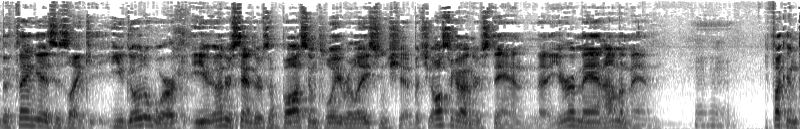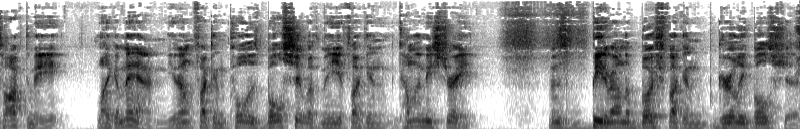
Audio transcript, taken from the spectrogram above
The thing is, is like you go to work, you understand there's a boss-employee relationship, but you also got to understand that you're a man, I'm a man. Mm-hmm. You fucking talk to me like a man. You don't fucking pull this bullshit with me. You fucking come to me straight. And just beat around the bush, fucking girly bullshit.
